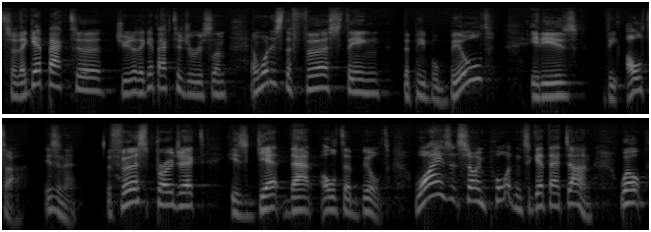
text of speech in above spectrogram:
So they get back to Judah, they get back to Jerusalem, and what is the first thing the people build? It is the altar, isn't it? The first project is get that altar built. Why is it so important to get that done? Well,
